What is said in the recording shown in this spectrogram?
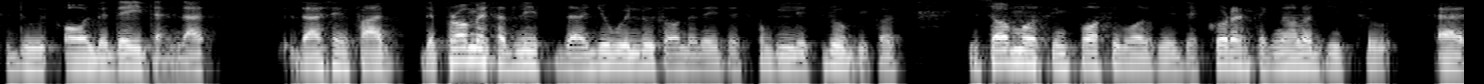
to do all the data, and that's that's in fact the promise at least that you will lose all the data is completely true because it's almost impossible with the current technology to uh,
